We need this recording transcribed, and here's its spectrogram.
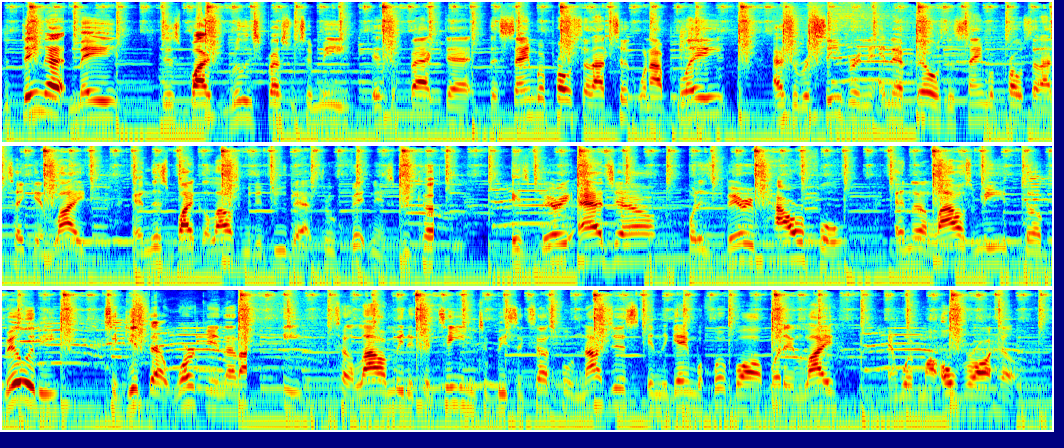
The thing that made this bike really special to me is the fact that the same approach that I took when I played as a receiver in the NFL is the same approach that I take in life. And this bike allows me to do that through fitness because it's very agile, but it's very powerful and it allows me the ability to get that work in that I need to allow me to continue to be successful, not just in the game of football, but in life and with my overall health.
